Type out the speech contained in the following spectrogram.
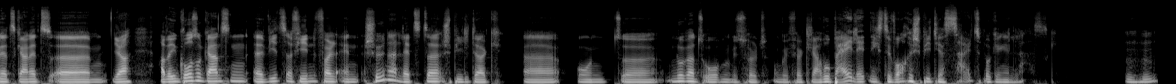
jetzt gar nicht, äh, ja, aber im Großen und Ganzen äh, wird es auf jeden Fall ein schöner letzter Spieltag äh, und äh, nur ganz oben ist halt ungefähr klar. Wobei, nächste Woche spielt ja Salzburg gegen Lask. Mhm.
